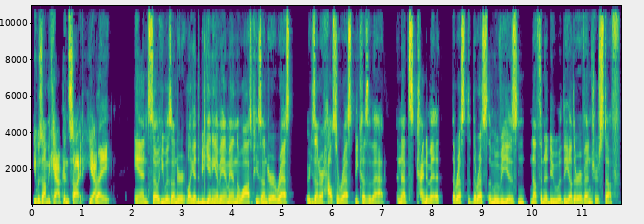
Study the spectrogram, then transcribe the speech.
He was on the captain side. Yeah. right? And so he was under, like at the beginning of Ant Man the Wasp, he's under arrest or he's under house arrest because of that, and that's kind of it. The rest, the rest of the movie is nothing to do with the other Avengers stuff.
